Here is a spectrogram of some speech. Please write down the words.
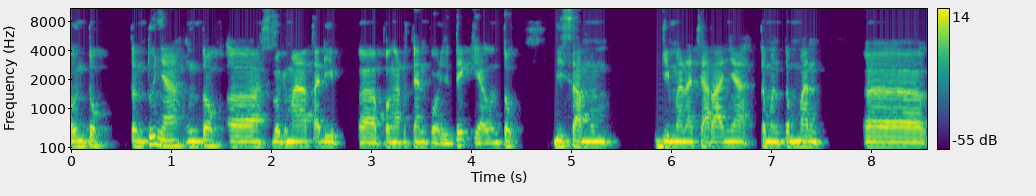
untuk tentunya untuk uh, sebagaimana tadi uh, pengertian politik ya untuk bisa gimana caranya teman-teman uh,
